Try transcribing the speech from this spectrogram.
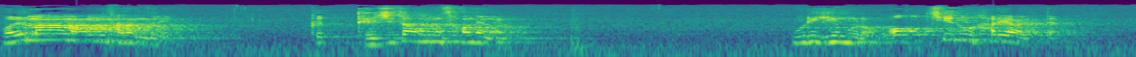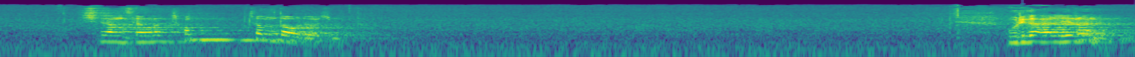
얼마나 많은 사람들이 그 되지도 않는 선행을 우리 힘으로 억지로 하려 할 때 신앙생활은 점점 더 어려워집니다. 우리가 할 일은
